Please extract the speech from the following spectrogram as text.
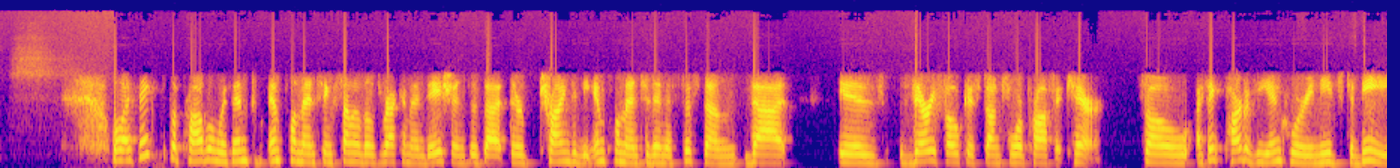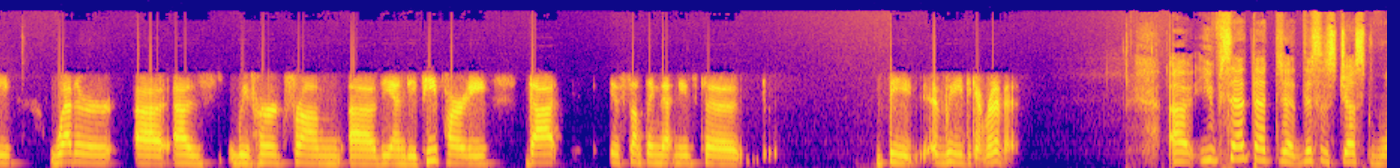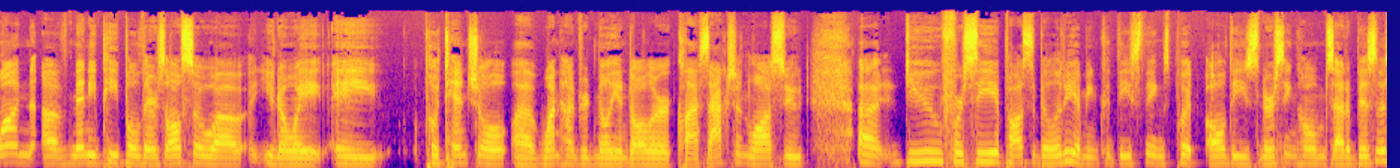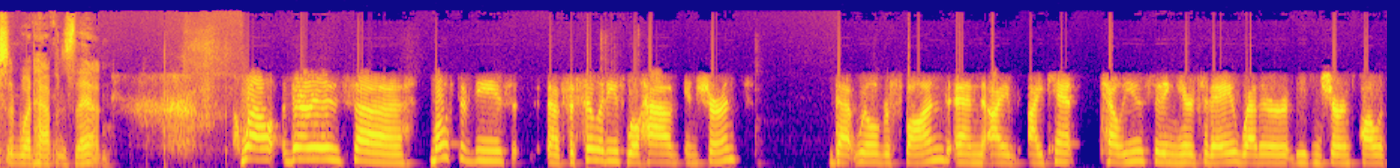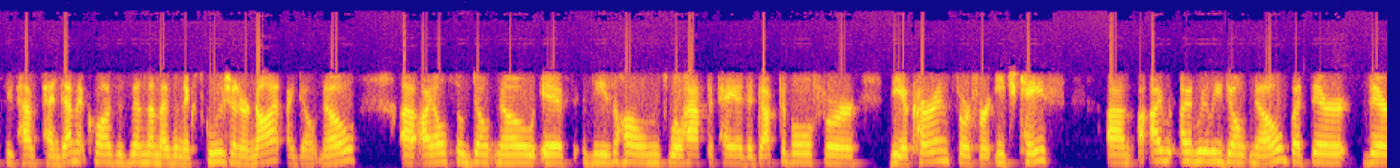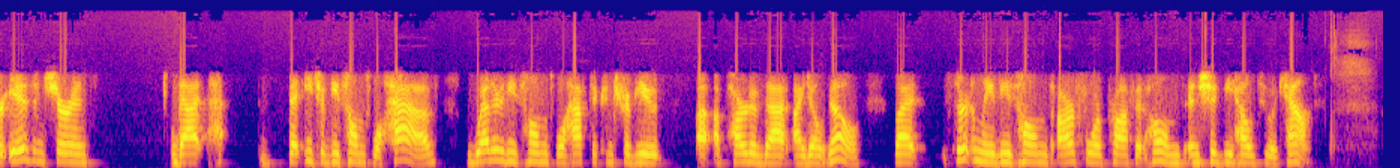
Well, I think the problem with imp- implementing some of those recommendations is that they're trying to be implemented in a system that is very focused on for profit care. So I think part of the inquiry needs to be whether, uh, as we've heard from uh, the NDP party, that is something that needs to be, we need to get rid of it. Uh, you've said that uh, this is just one of many people. There's also, uh, you know, a a potential uh, $100 million class action lawsuit. Uh, do you foresee a possibility? I mean, could these things put all these nursing homes out of business, and what happens then? Well, there is uh, most of these facilities will have insurance that will respond, and I I can't tell you sitting here today whether these insurance policies have pandemic clauses in them as an exclusion or not. I don't know. Uh, I also don't know if these homes will have to pay a deductible for the occurrence or for each case. Um, I, I really don't know, but there there is insurance that that each of these homes will have. Whether these homes will have to contribute a, a part of that, I don't know. But certainly these homes are for profit homes and should be held to account.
